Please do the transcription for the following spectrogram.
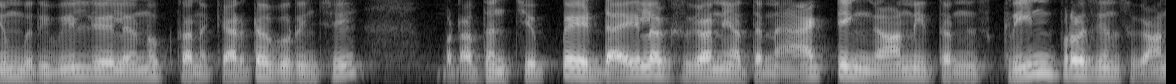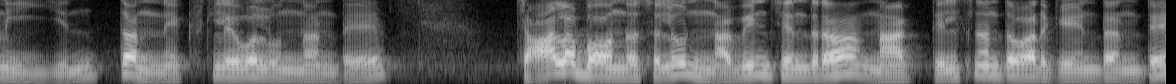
ఏం రివీల్ చేయలేను తన క్యారెక్టర్ గురించి. బట్ అతను చెప్పే డైలాగ్స్ కానీ అతని యాక్టింగ్ కానీ తన స్క్రీన్ ప్రజెన్స్ కానీ ఎంత నెక్స్ట్ లెవెల్ ఉందంటే చాలా బాగుంది. అసలు నవీన్ చంద్ర నాకు తెలిసినంత వరకు ఏంటంటే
